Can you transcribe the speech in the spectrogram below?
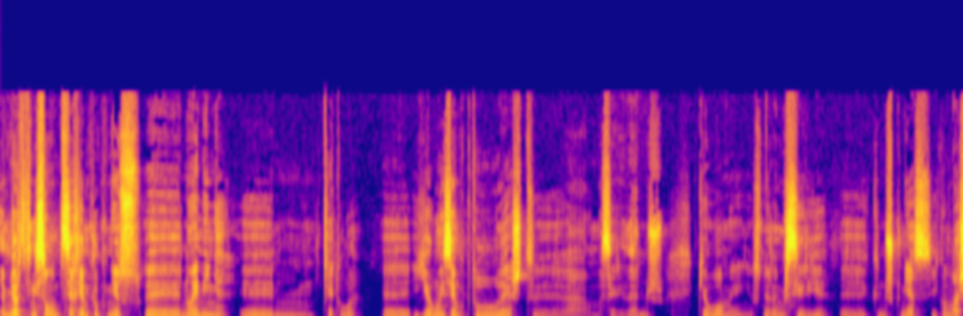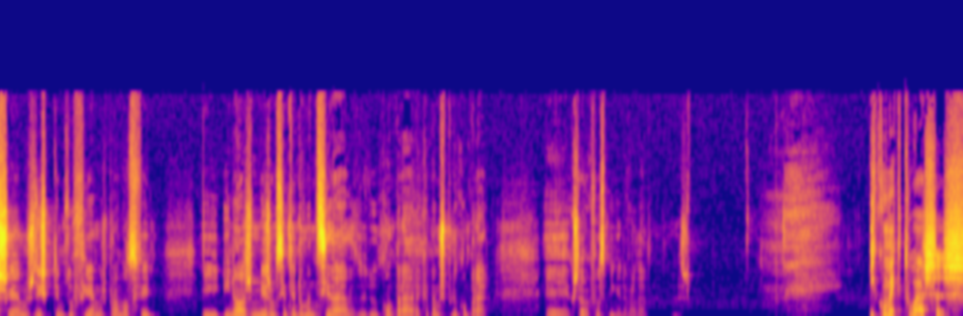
A melhor definição de CRM que eu conheço eh, não é minha, eh, é tua. Eh, e é um exemplo que tu deste há uma série de anos, que é o homem, o senhor da mercearia, eh, que nos conhece e quando lá chegamos diz que temos o fiambre para o nosso filho. E, e nós, mesmo ter uma necessidade de, de comprar, acabamos por o comprar. Gostava que fosse minha, na verdade. E como é que tu achas?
